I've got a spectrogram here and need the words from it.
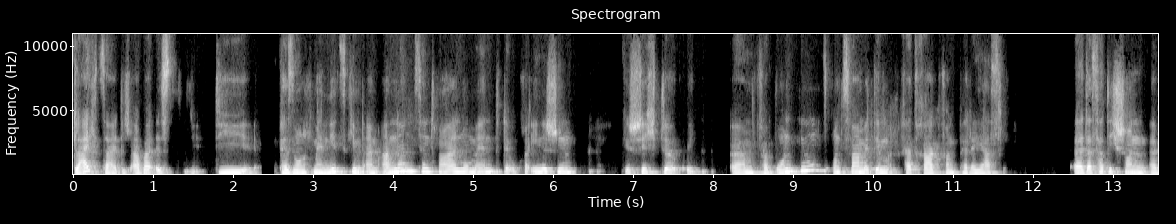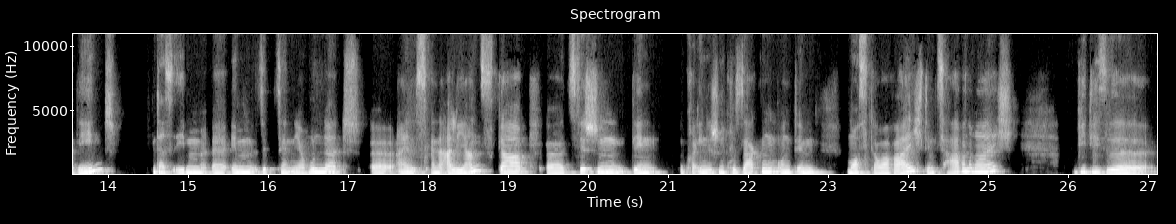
Gleichzeitig aber ist die Person Chmelnytsky mit einem anderen zentralen Moment der ukrainischen Geschichte ähm, verbunden, und zwar mit dem Vertrag von Pereyasl. Äh, das hatte ich schon erwähnt, dass eben äh, im 17. Jahrhundert äh, eins, eine Allianz gab äh, zwischen den ukrainischen Kosaken und dem Moskauer Reich, dem Zarenreich. Wie diese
